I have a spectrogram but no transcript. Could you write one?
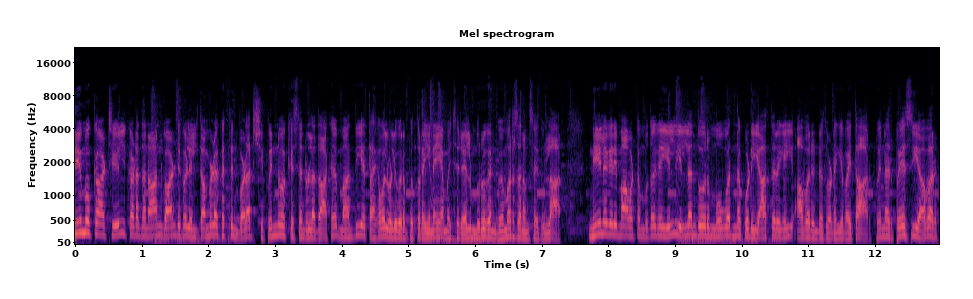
திமுக ஆட்சியில் கடந்த நான்கு ஆண்டுகளில் தமிழகத்தின் வளர்ச்சி பின்னோக்கி சென்றுள்ளதாக மத்திய தகவல் ஒலிபரப்புத்துறை இணையமைச்சர் எல். முருகன் விமர்சனம் செய்துள்ளார். நீலகிரி மாவட்டம் உதகையில் இல்லந்தோறும் மூவர்ண கொடி யாத்திரையை அவர் இன்று தொடங்கி வைத்தார். பின்னர் பேசிய அவர்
